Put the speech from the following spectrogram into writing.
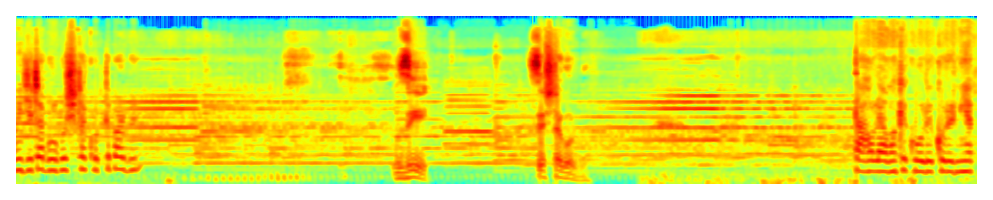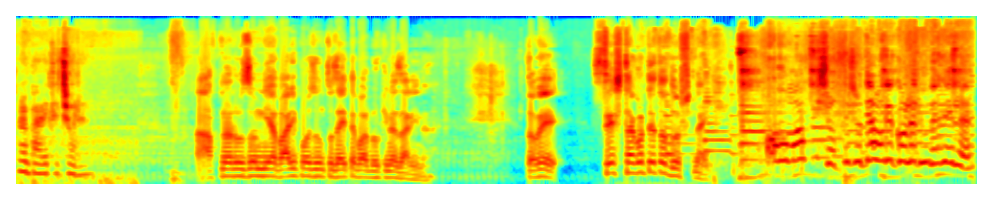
আমি যেটা বলব সেটা করতে পারবেন? জি চেষ্টা করব। তাহলে আমাকে কোলে করে নিয়ে আপনার বাড়িতে চলেন। আপনার ওজন নিয়ে বাড়ি পর্যন্ত যাইতে পারব কিনা জানি না। তবে চেষ্টা করতে তো দোষ নাই। ও মা সত্যি সত্যি আমাকে কোলে তুলে নিলেন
